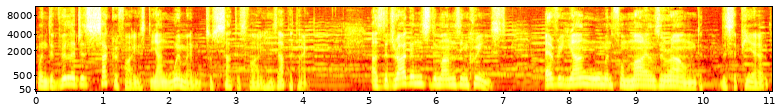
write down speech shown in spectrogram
when the villagers sacrificed young women to satisfy his appetite. As the dragon's demands increased, every young woman for miles around disappeared.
